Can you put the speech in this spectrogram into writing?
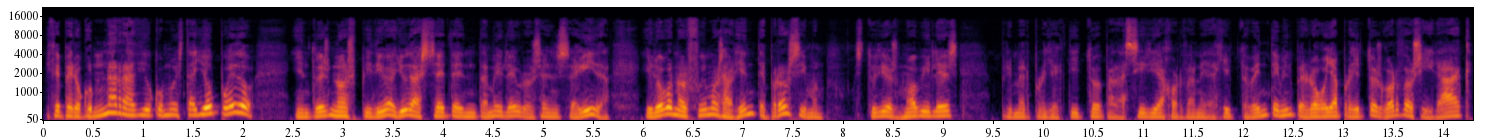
Dice, pero con una radio como esta yo puedo. Y entonces nos pidió ayuda, 70.000 euros enseguida. Y luego nos fuimos a Oriente Próximo, estudios móviles, primer proyectito para Siria, Jordania y Egipto, 20.000, pero luego ya proyectos gordos, Irak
